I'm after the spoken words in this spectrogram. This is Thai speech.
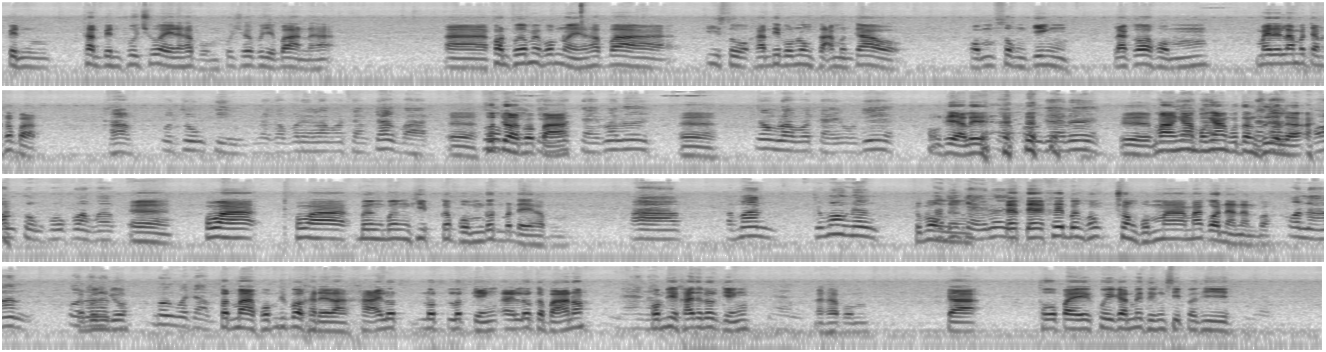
เป็นท่านเป็นผู้ช่วยนะครับ ผมผู้ช่วยผู้ใหญ่บ้านนะฮะอ่าคอนเฟิร์มให้ผมหน่อยนะครับ ว่าอีสุคันที่ผมลงสามหมื่นเก้าผมส่งจริง แล้วก็ผมไม่ได้รับประจำสักบาทครับคนทรงจริงแล้วก็ไม่ได้รับมาจากจ้างบาทเออสุดยอดป้าป๋าใจมาเลย เออน้องเรามาใจโอเคห้องเทียเลยแต่ของแกเลยเออมางามบ่งามก็ต้องซื้อแล้วพร้อมตรงพบพร้อมครับเออเพราะว่าเพราะว่าเบิ้งเบิ้งคลิปกับผมรถบันไดครับผมอ่าประมาณชั่วโมงหนึ่ง ชั่วโมงหนึ่งตัดสินใจเลย แต่แต่เคยเบิ้งของช่องผมมามาก่อนหนานั้นปะก็นานนั้นก็แต่เบิ่งอยู่ เบิ่งประจำส่วนมากผมที่ว่าขายขายรถรถรถเก๋งไอ้รถกระบะเนาะแน่นอนผมที่ขายแต่รถเก๋งแน่นอนนะครับผมกะโทรไปคุยกันไม่ถึงสิบนาที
